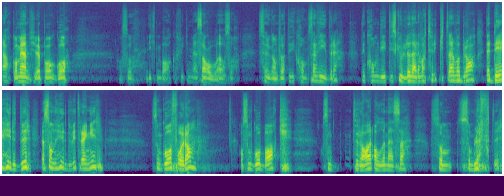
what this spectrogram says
Ja, kom igjen, kjør på, gå. Og så gikk den bak, og fikk den med seg alle. Og så sørga han for at de kom seg videre. De kom dit de skulle, der det var trygt, der det var bra. Det er det hyrder. Det er sånne hyrder vi trenger. Som går foran, og som går bak. Og som drar alle med seg. Som, som løfter.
